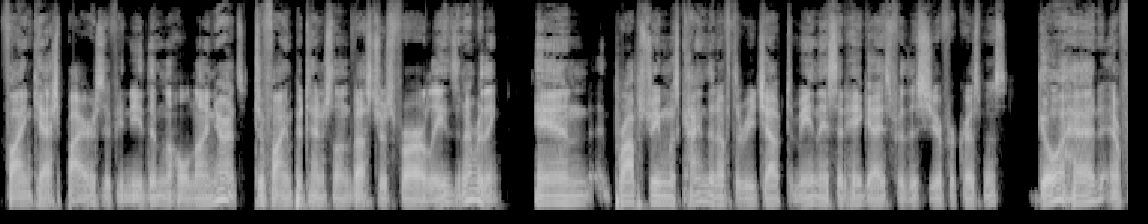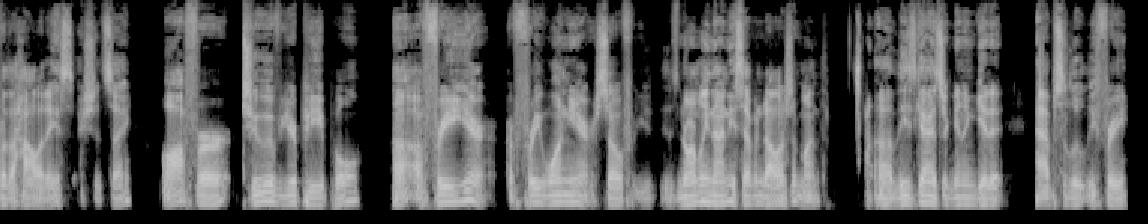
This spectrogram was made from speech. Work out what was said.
find cash buyers if you need them, the whole nine yards, to find potential investors for our leads and everything. And PropStream was kind enough to reach out to me and they said, Hey guys, for this year for Christmas, go ahead and for the holidays, I should say, offer two of your people uh, a free year, a free one year. So it's normally $97 a month. Uh, these guys are going to get it absolutely free.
